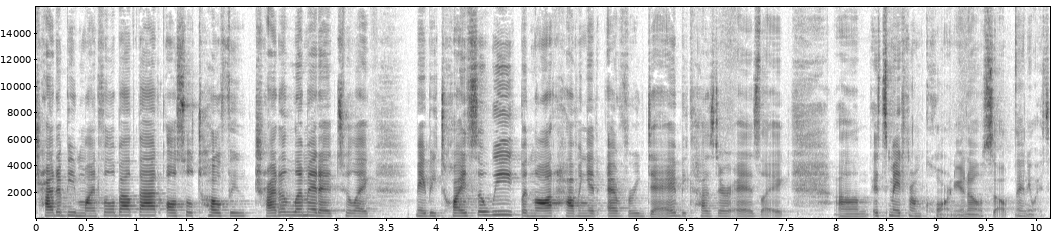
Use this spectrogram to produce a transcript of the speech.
try to be mindful about that also tofu try to limit it to like maybe twice a week, but not having it every day because there is like, um, it's made from corn, you know. So, anyways,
